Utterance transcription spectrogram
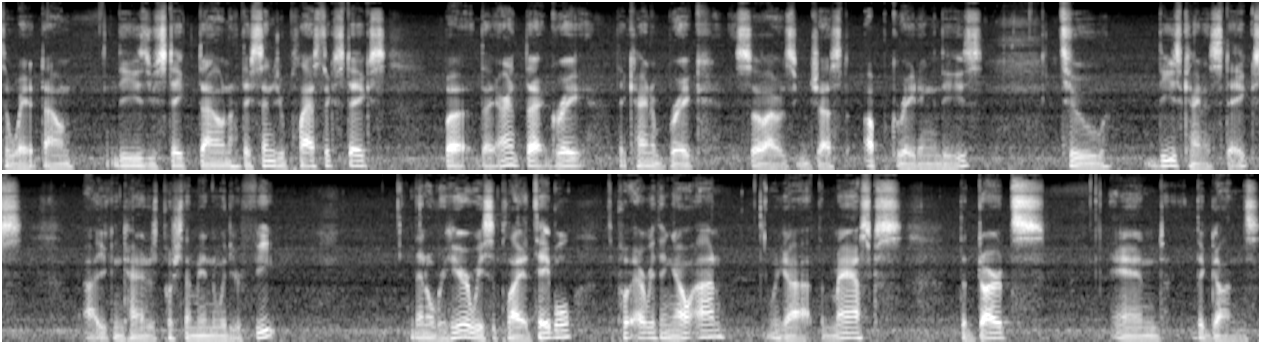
to weigh it down. These you stake down. They send you plastic stakes, but they aren't that great. They kind of break, so I would suggest upgrading these to these kind of stakes. Uh, you can kind of just push them in with your feet. Then over here, we supply a table to put everything out on. We got the masks, the darts, and the guns.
